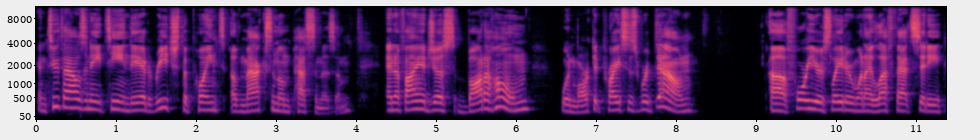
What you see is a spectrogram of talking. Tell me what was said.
In 2018, they had reached the point of maximum pessimism. And if I had just bought a home when market prices were down, uh, four years later, when I left that city,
